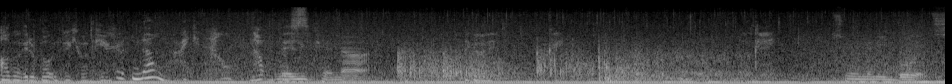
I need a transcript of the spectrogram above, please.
I'll go get a boat and pick you up here. No, I can help. Not with No, this. you cannot. I got it. Okay. Okay. Too many bullets.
